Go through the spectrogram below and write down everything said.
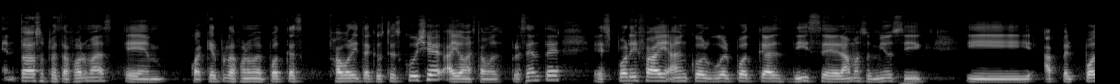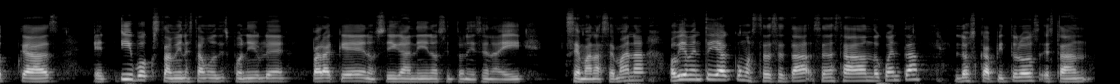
en todas sus plataformas, en cualquier plataforma de podcast favorita que usted escuche, ahí donde estamos presentes. Spotify, Anchor, Google Podcast, Deezer, Amazon Music y Apple Podcast. En Evox también estamos disponibles para que nos sigan y nos sintonicen ahí semana a semana. Obviamente ya como se, está, se está dando cuenta, los capítulos están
